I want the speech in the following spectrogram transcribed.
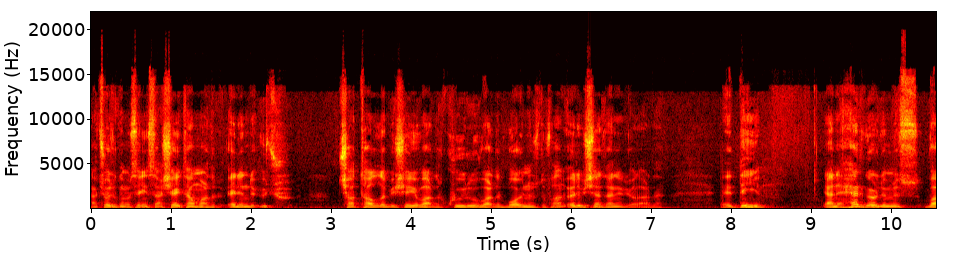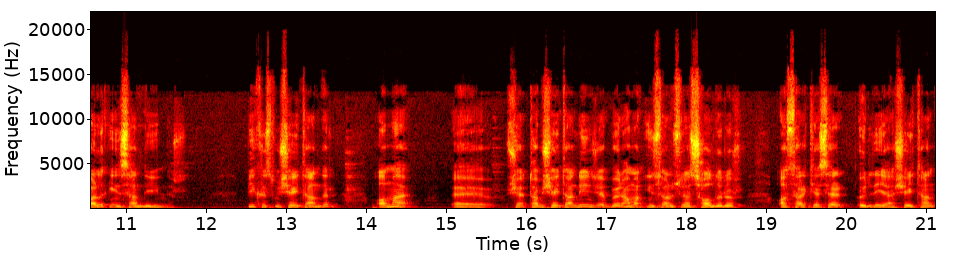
Ya çocukluğunda mesela insan şeytan vardır. Elinde üç çatallı bir şeyi vardır, kuyruğu vardır, boynuzlu falan. Öyle bir şey zannediyorlardı. E, değil. Yani her gördüğümüz varlık insan değildir. Bir kısmı şeytandır. Ama e, şey, tabii şeytan deyince böyle hemen insan üstüne saldırır, asar keser. Öyle değil yani. Şeytan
